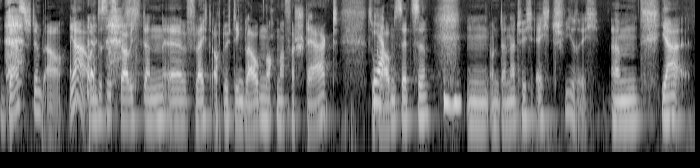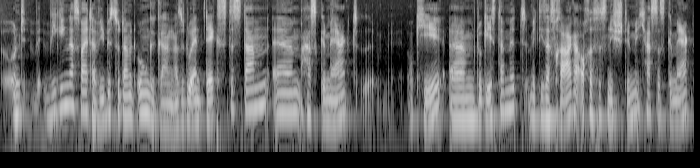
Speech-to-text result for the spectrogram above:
das stimmt auch. Ja, und es ist, glaube ich, dann äh, vielleicht auch durch den Glauben nochmal verstärkt, so ja. Glaubenssätze. Mhm. Mm, und dann natürlich echt schwierig. Ähm, ja, und wie ging das weiter? Wie bist du damit umgegangen? Also du entdeckst es dann, ähm, hast gemerkt, okay, ähm, du gehst damit, mit dieser Frage, auch ist es nicht stimmig, hast es gemerkt.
